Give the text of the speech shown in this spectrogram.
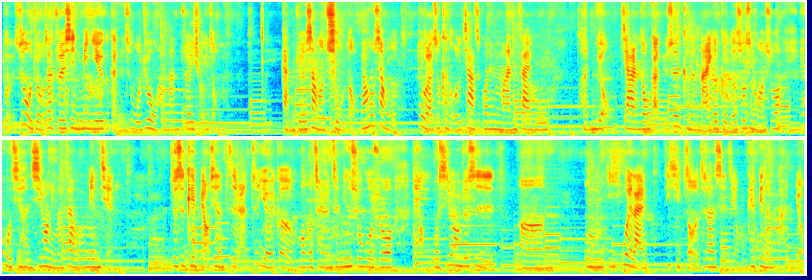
对，所以我觉得我在追星里面也有一个感觉是，我觉得我还蛮追求一种感觉上的触动。比方说，像我对我来说，可能我的价值观里面蛮在乎朋友、家人这种感觉，所以可能哪一个哥哥说什么说，哎，我其实很希望你们在我面前。就是可以表现的自然，就有一个某个成员曾经说过说，哎，我希望就是，嗯、呃，我们以未来一起走的这段时间，我们可以变成朋友。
